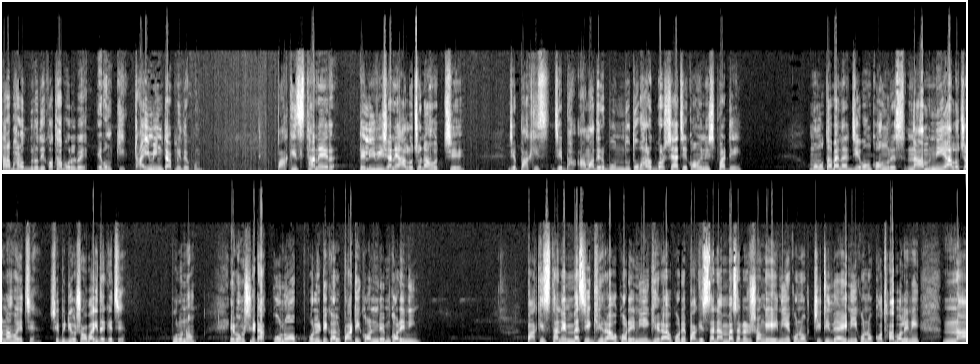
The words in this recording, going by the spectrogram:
তারা ভারত বিরোধী কথা বলবে এবং কি টাইমিংটা আপনি দেখুন। পাকিস্তানের টেলিভিশনে আলোচনা হচ্ছে যে পাকিস, যে আমাদের বন্ধু তো ভারতবর্ষে আছে, কমিউনিস্ট পার্টি। মমতা ব্যানার্জি এবং কংগ্রেস নাম নিয়ে আলোচনা হয়েছে, সে ভিডিও সবাই দেখেছে, পুরনো, এবং সেটা কোনো পলিটিক্যাল পার্টি কন্ডেম করেনি। পাকিস্তান এম্বাসি ঘেরাও করেনি, ঘেরাও করে পাকিস্তান অ্যাম্বাসাডারের সঙ্গে এই নিয়ে কোনো চিঠি দেয়নি, কোনো কথা বলেনি, না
